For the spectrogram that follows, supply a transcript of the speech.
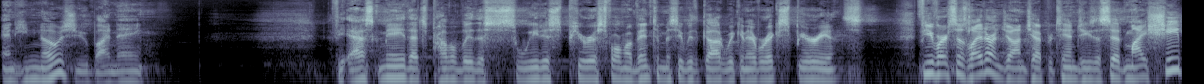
And he knows you by name. If you ask me, that's probably the sweetest, purest form of intimacy with God we can ever experience. A few verses later in John chapter 10, Jesus said, My sheep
